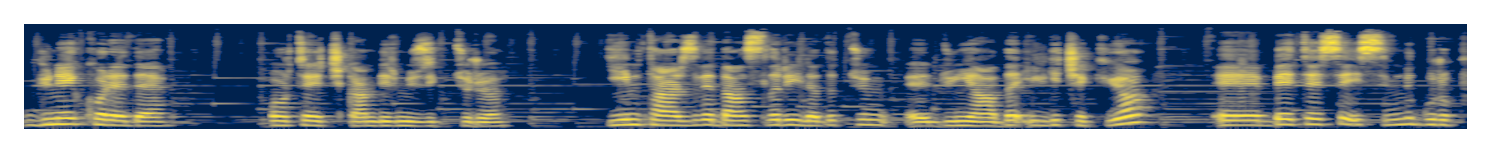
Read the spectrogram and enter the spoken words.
Güney Kore'de ortaya çıkan bir müzik türü. Giyim tarzı ve danslarıyla da tüm e, dünyada ilgi çekiyor. E, BTS isimli grup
